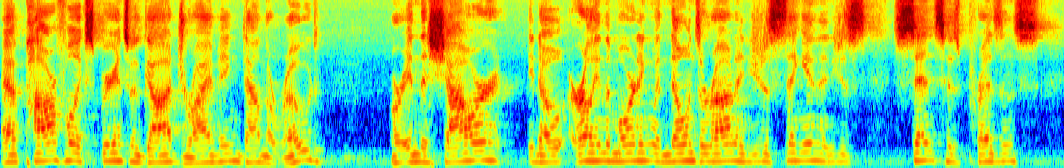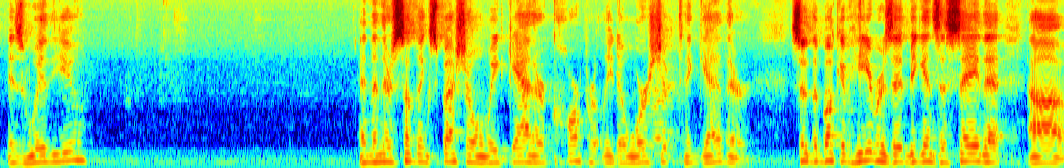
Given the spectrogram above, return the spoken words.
a powerful experience with God driving down the road or in the shower, you know, early in the morning when no one's around and you're just singing and you just sense his presence is with you? And then there's something special when we gather corporately to worship right. together. So the book of Hebrews, it begins to say that, uh,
